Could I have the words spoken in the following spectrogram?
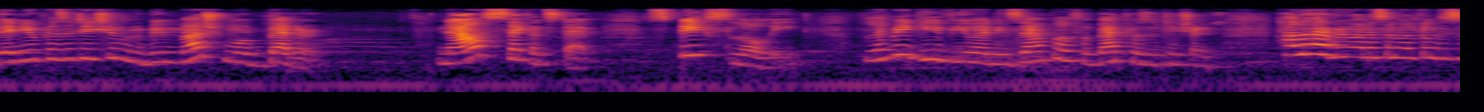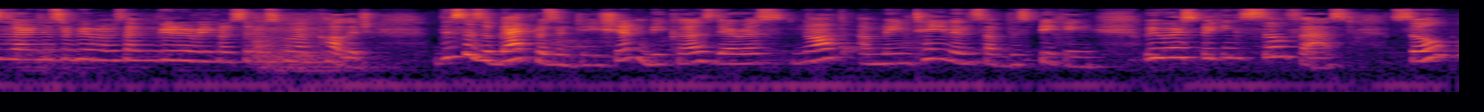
then your presentation will be much more better. Now, second step, speak slowly. Let me give you an example of a bad presentation. Hello everyone, and welcome. This is Aaron Tesser, I'm a 7th grader at School and College. This is a bad presentation because there was not a maintenance of the speaking. We were speaking so fast. So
